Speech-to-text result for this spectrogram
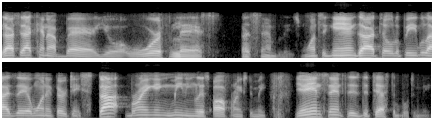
God said, I cannot bear your worthless assemblies. Once again, God told the people, Isaiah 1 and 13, stop bringing meaningless offerings to me. Your incense is detestable to me.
